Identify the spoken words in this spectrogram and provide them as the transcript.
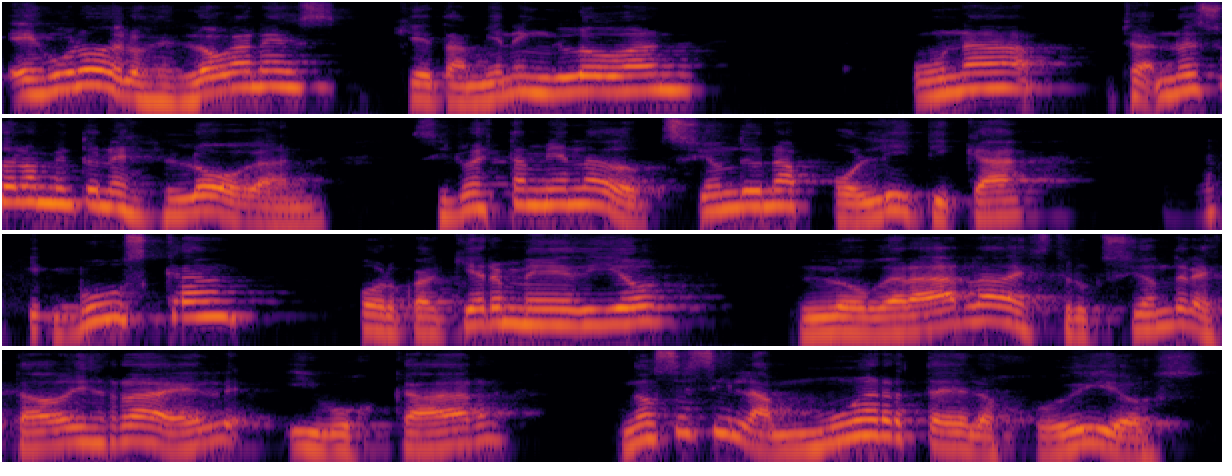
es, uno de los eslóganes que también engloban una, o sea, no es solamente un eslogan, sino es también la adopción de una política que busca por cualquier medio lograr la destrucción del Estado de Israel y buscar, no sé si la muerte de los judíos,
